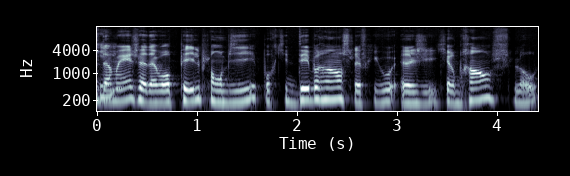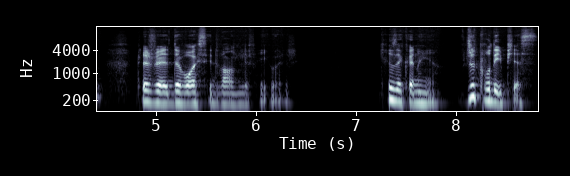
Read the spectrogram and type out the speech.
demain, je vais devoir payer le plombier pour qu'il débranche le frigo LG, qu'il rebranche l'autre. Puis là, je vais devoir essayer de vendre le frigo LG. Crise de conneries. hein. Juste pour des pièces.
